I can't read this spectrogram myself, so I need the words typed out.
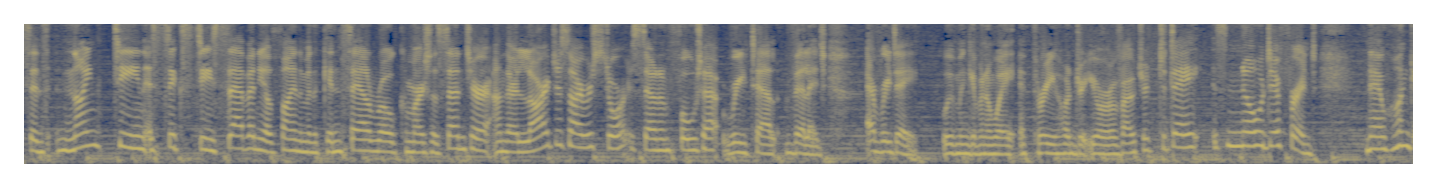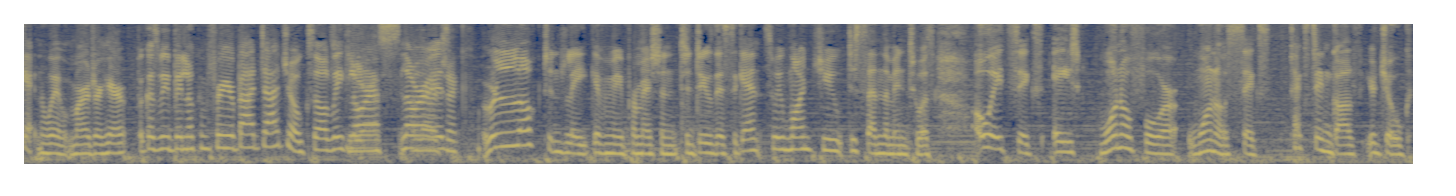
since 1967. You'll find them in the Kinsale Road Commercial Centre, and their largest Irish store is down in Fota Retail Village. Every day, we've been giving away a 300 euro voucher. Today is no different. Now, I'm getting away with murder here because we've been looking for your bad dad jokes all week. Laura, Yes, Laura is reluctantly giving me permission to do this again. So we want you to send them in to us. 0868 104 106. Text in golf, your joke,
